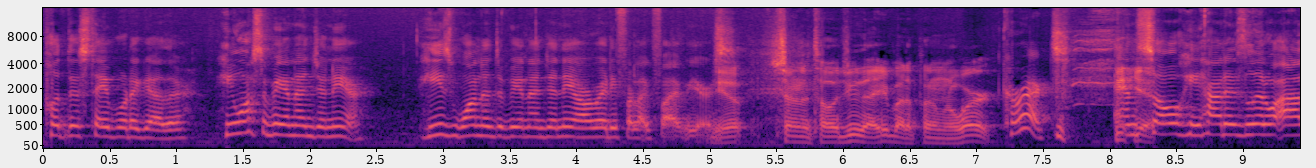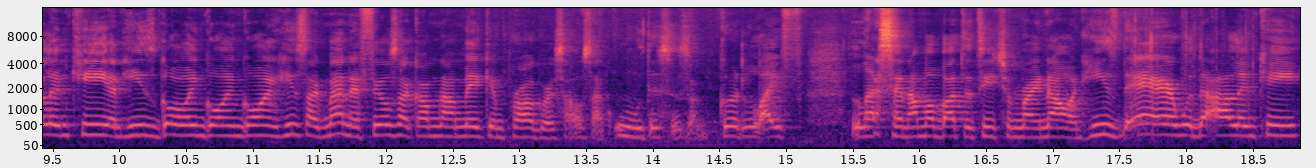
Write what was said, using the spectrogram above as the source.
put this table together. He wants to be an engineer. He's wanted to be an engineer already for like five years. yep shouldn't have told you that you better put him to work Correct. And Yeah. so he had his little Allen key and he's going, going, going. He's like, man, it feels like I'm not making progress. I was like, ooh, this is a good life lesson I'm about to teach him right now. And he's there with the Allen key.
